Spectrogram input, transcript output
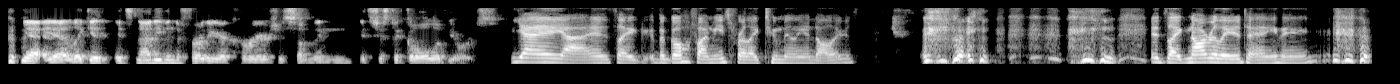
yeah, yeah. Like it, it's not even to further your career. It's just something. It's just a goal of yours. yeah, yeah, yeah. And it's like the GoFundMe's for like two million dollars. it's like not related to anything.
